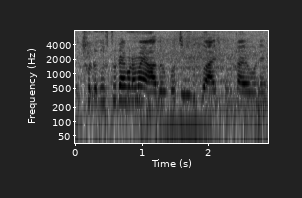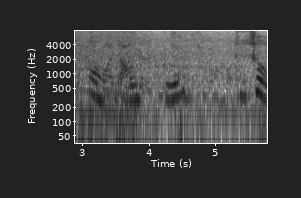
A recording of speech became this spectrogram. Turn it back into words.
এই ছোট দুষ্টুটা এখন আমায় আদর করছে শুধু আইসক্রিম খায় বলে আমার দাও না একটু কি সব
